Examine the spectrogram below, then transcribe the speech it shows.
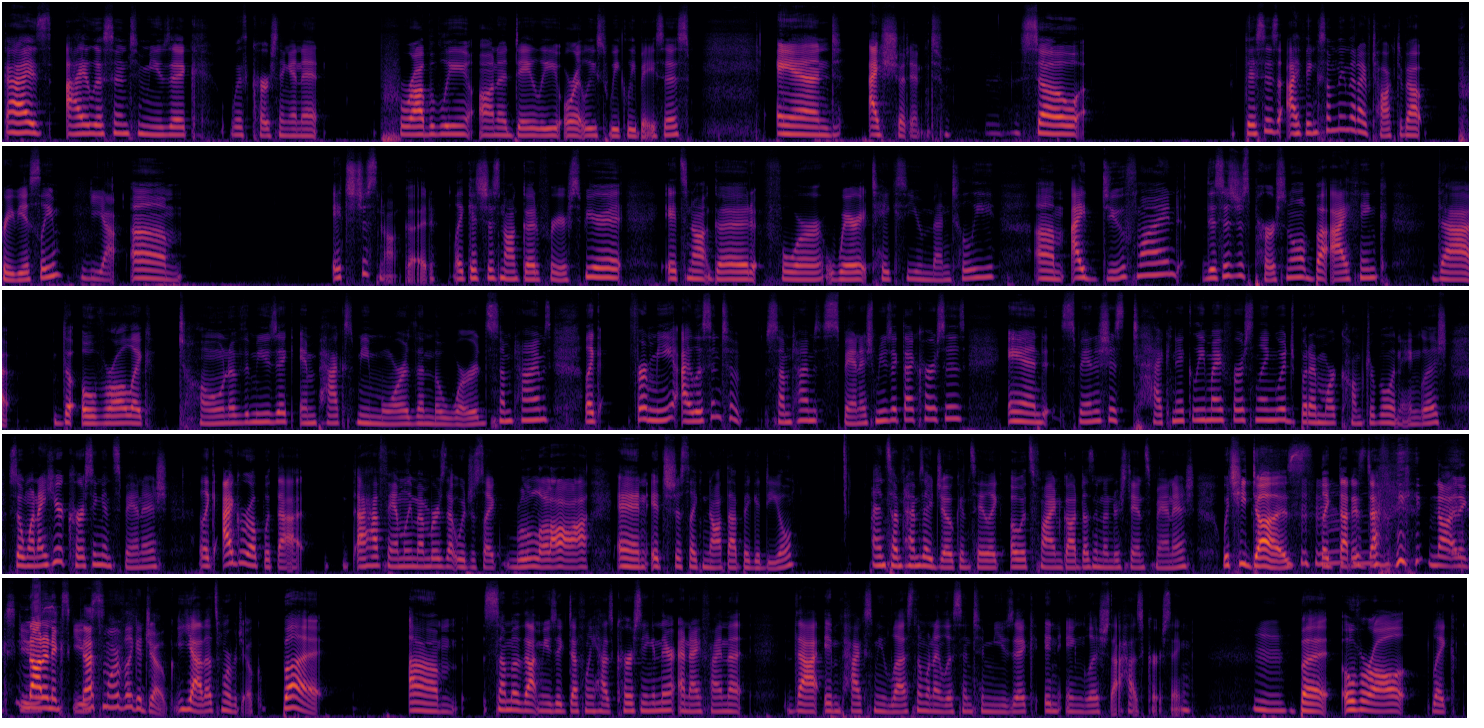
Guys, I listen to music with cursing in it probably on a daily or at least weekly basis. And I shouldn't. Mm-hmm. So this is I think something that I've talked about previously. Yeah. Um it's just not good. Like it's just not good for your spirit. It's not good for where it takes you mentally. Um I do find this is just personal, but I think that the overall like tone of the music impacts me more than the words sometimes. Like for me, I listen to sometimes Spanish music that curses, and Spanish is technically my first language, but I'm more comfortable in English. So when I hear cursing in Spanish, like I grew up with that. I have family members that would just like blah, blah, and it's just like not that big a deal. And sometimes I joke and say like, "Oh, it's fine. God doesn't understand Spanish," which he does. like that is definitely Not an excuse. Not an excuse. That's more of like a joke. yeah, that's more of a joke. But um some of that music definitely has cursing in there and I find that that impacts me less than when I listen to music in English that has cursing. Hmm. But overall, like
